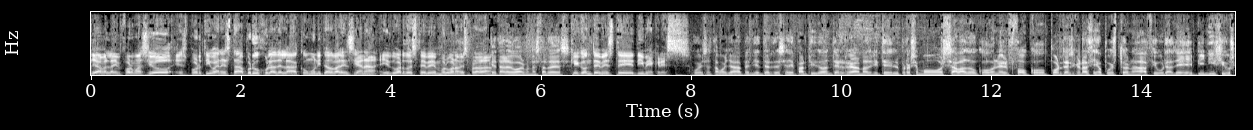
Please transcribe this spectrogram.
Ja amb la informació esportiva en esta brújula de la comunitat valenciana. Eduardo Esteve, muy buena vesprada. ¿Qué tal, Eduardo? Buenas tardes. ¿Qué contem este dimecres? Pues estamos ya pendientes de ese partido ante el Real Madrid el próximo sábado con el foco, por desgracia, puesto en la figura de Vinicius.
